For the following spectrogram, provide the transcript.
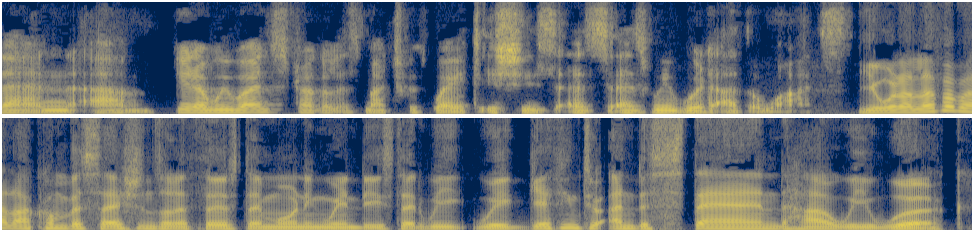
then um, you know we won't struggle as much with weight issues as as we would otherwise. Yeah, what I love about our conversations on a Thursday morning, Wendy, is that we we're getting to understand how we work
